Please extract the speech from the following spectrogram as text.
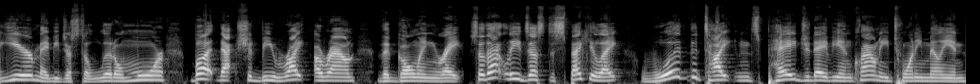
year, maybe just a little more, but that should be right around the going rate. So that leads us to speculate would the Titans pay Jadeveon Clowney $20 million?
